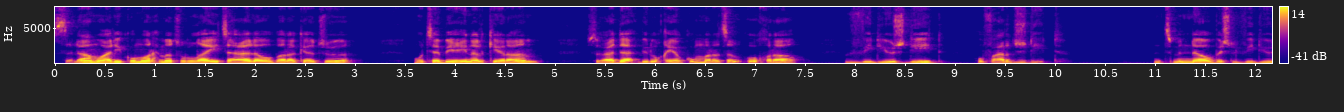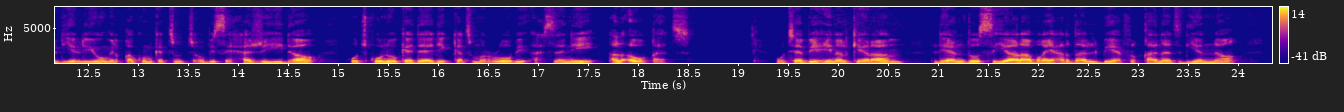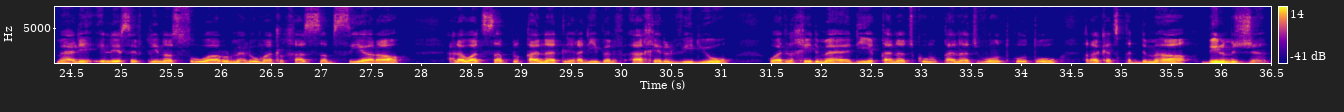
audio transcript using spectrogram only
السلام عليكم ورحمة الله تعالى وبركاته. متابعينا الكرام سعداء بلقياكم مرة أخرى في فيديو جديد وفي عرض جديد. نتمناو باش الفيديو ديال اليوم يلقاكم كتمتعوا بصحة جيدة وتكونوا كذلك كتمروا بأحسن الأوقات. متابعينا الكرام اللي عنده سيارة بغى يعرضها للبيع في القناة ديالنا ما عليه إلا يصيفط لنا الصور والمعلومات الخاصة بالسيارة على واتساب القناة اللي غادي يبان في آخر الفيديو. وهاد الخدمة هادي قناتكم قناة Vente Auto راه كتقدمها بالمجان.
